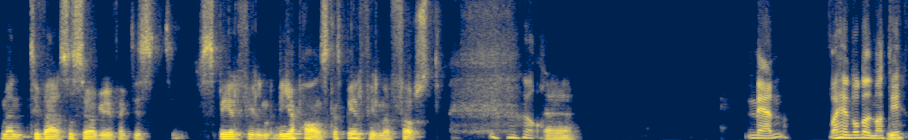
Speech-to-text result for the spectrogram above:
men tyvärr så såg jag ju faktiskt spelfilm, den japanska spelfilmen först. Ja. Men, vad händer nu Matti? Mm.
